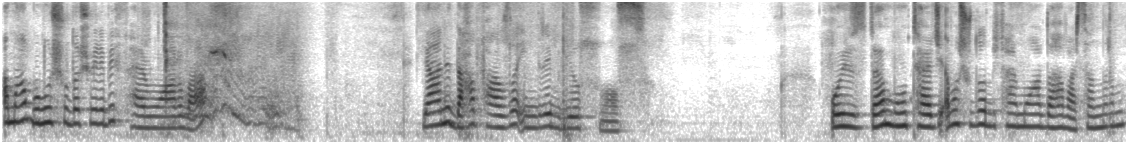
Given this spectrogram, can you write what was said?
Ama bunun şurada şöyle bir fermuarı var. Yani daha fazla indirebiliyorsunuz. O yüzden bunu tercih... Ama şurada da bir fermuar daha var sanırım.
